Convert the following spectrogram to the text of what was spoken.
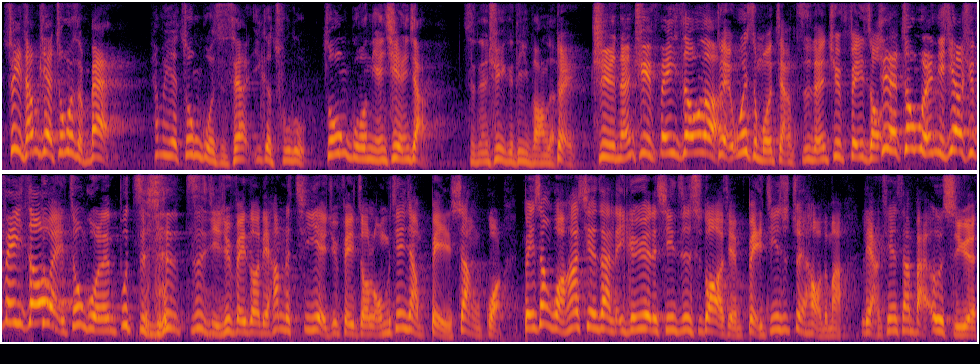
所以他们现在中国怎么办？他们现在中国只剩下一个出路，中国年轻人讲。只能去一个地方了，对，只能去非洲了。对，为什么讲只能去非洲？现在中国人已经要去非洲。对，中国人不只是自己去非洲，连他们的企业也去非洲了。我们先讲北上广，北上广它现在的一个月的薪资是多少钱？北京是最好的嘛，两千三百二十元。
